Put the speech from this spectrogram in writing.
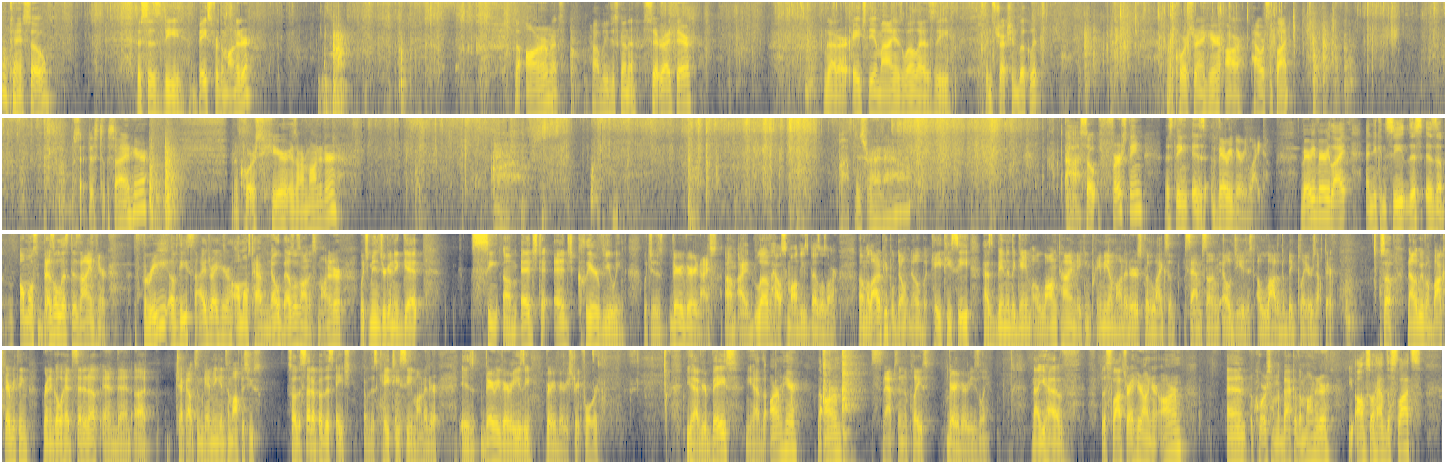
Okay, so this is the base for the monitor. The arm, that's probably just gonna sit right there. We got our HDMI as well as the instruction booklet. And of course right here, our power supply. Set this to the side here. And of course here is our monitor. This right out. Ah, so first thing, this thing is very, very light. Very, very light. And you can see this is a almost bezel-less design here. Three of these sides right here almost have no bezels on this monitor, which means you're gonna get see um, edge to edge clear viewing, which is very, very nice. Um, I love how small these bezels are. Um, a lot of people don't know, but KTC has been in the game a long time making premium monitors for the likes of Samsung, LG, just a lot of the big players out there. So now that we've unboxed everything, we're gonna go ahead, set it up, and then uh, check out some gaming and some office use. So the setup of this H of this KTC monitor is very, very easy, very, very straightforward. You have your base, and you have the arm here. The arm snaps into place very, very easily. Now you have the slots right here on your arm. And of course on the back of the monitor, you also have the slots.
